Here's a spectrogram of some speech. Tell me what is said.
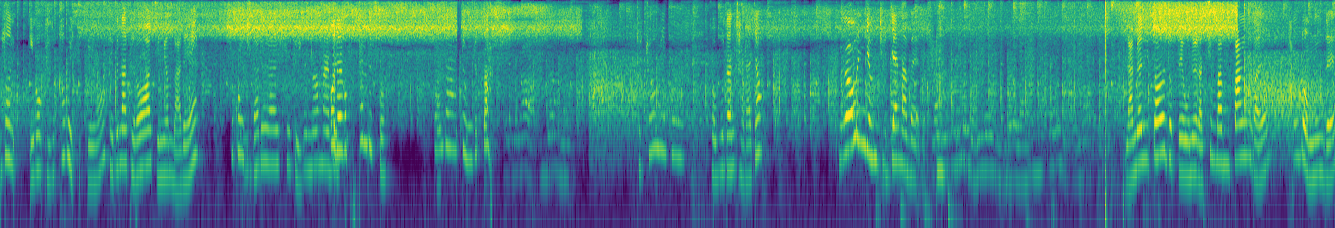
우선 이거 계속 하고 있을게요. 재근아 들어와지면 말해. 조금 기다려야 할 수도. 쟤는 베베. 어, 내가 폭탄 됐어. 다른 사람한테 옮겼다. 저 처음 해본 거보단 잘하죠? 그런 점 주잖아, 베베. 라면이 떨어졌대. 오늘 아침밥은 빵인가요? 빵도 없는데.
